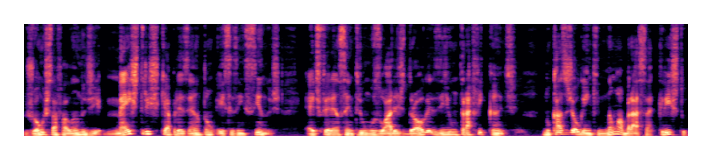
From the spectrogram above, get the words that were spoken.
João está falando de mestres que apresentam esses ensinos. É a diferença entre um usuário de drogas e um traficante. No caso de alguém que não abraça a Cristo,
